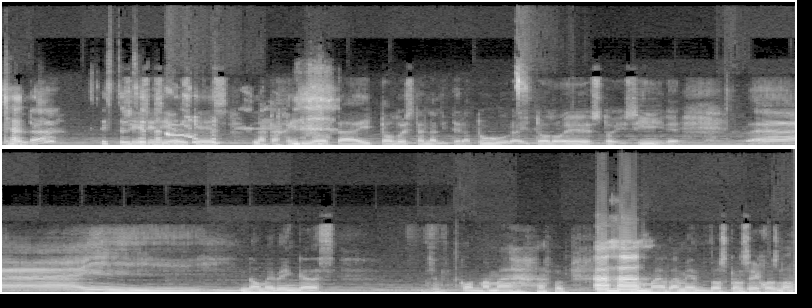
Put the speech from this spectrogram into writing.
¿Chata? Sí, sí, sí, es que es la caja idiota y todo está en la literatura y todo esto y sí, de... Ay, no me vengas con mamá. Ajá. Mamá, dame dos consejos, ¿no?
